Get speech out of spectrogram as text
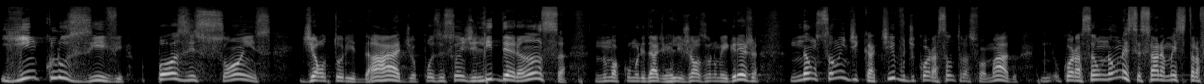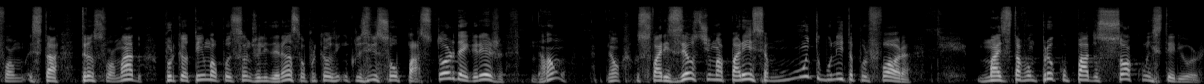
e inclusive posições de autoridade ou posições de liderança numa comunidade religiosa ou numa igreja não são indicativo de coração transformado. O coração não necessariamente está transformado porque eu tenho uma posição de liderança ou porque eu, inclusive, sou pastor da igreja. Não, não. Os fariseus tinham uma aparência muito bonita por fora, mas estavam preocupados só com o exterior.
